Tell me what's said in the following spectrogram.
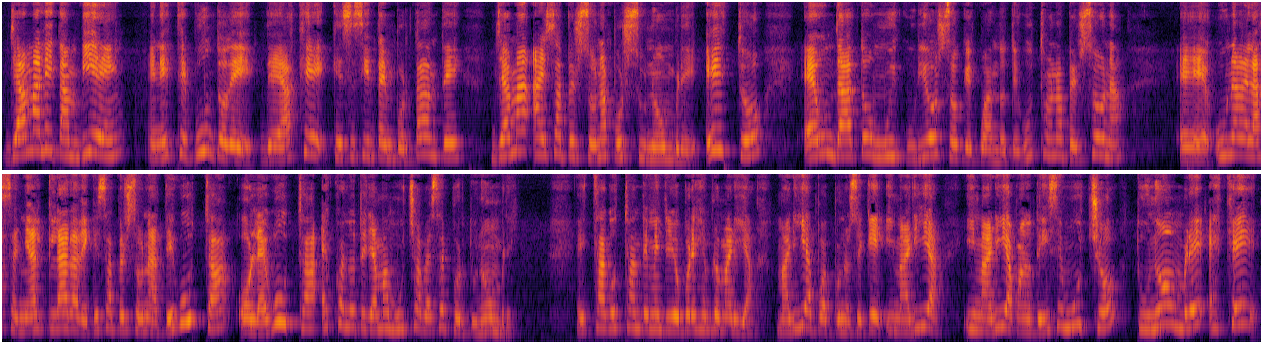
Llámale también en este punto de, de haz que, que se sienta importante, llama a esa persona por su nombre. Esto es un dato muy curioso que cuando te gusta una persona, eh, una de las señales claras de que esa persona te gusta o le gusta es cuando te llama muchas veces por tu nombre está constantemente, yo por ejemplo, María, María, pues, pues no sé qué, y María, y María, cuando te dice mucho tu nombre, es que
